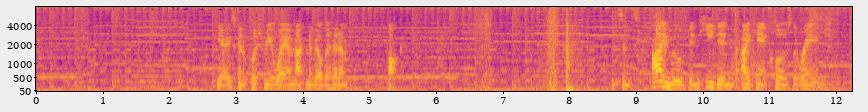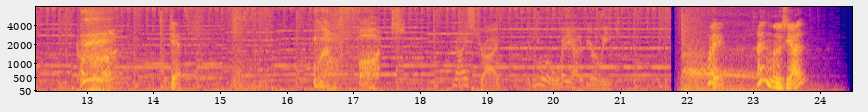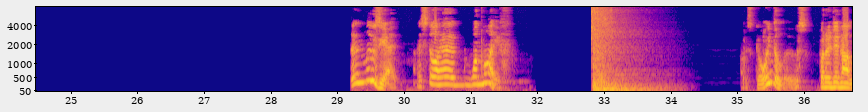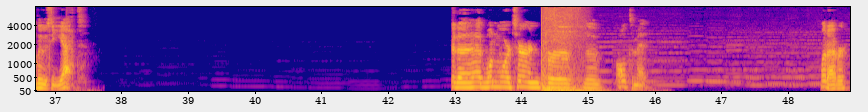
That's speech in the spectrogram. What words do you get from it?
Yeah, he's gonna push me away. I'm not gonna be able to hit him. Fuck. And since I moved and he didn't, I can't close the range. Shit. Well fought. Nice try, but you were way out of your league. Wait, I didn't lose yet. Lose yet. I still had one life. I was going to lose, but I did not lose yet. Should have had one more turn for the ultimate. Whatever.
